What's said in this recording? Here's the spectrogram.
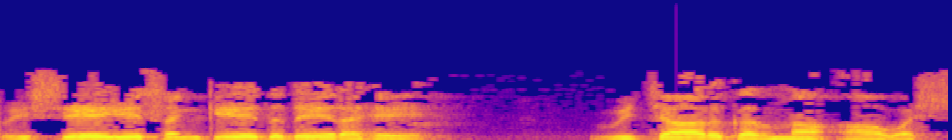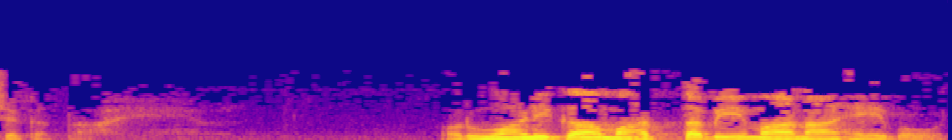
तो इससे ये संकेत दे रहे, विचार करना आवश्यकता है। और वाणी का महत्व भी माना है बहुत।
